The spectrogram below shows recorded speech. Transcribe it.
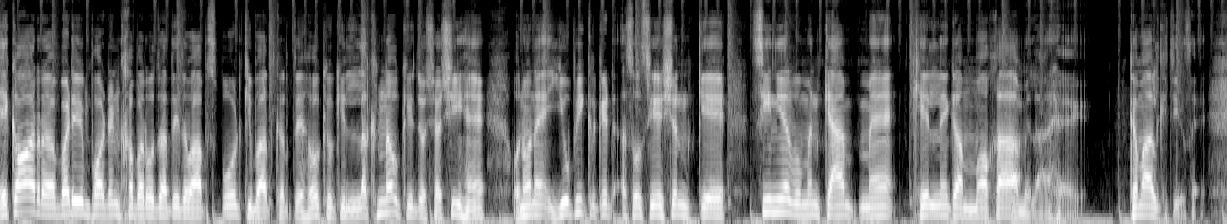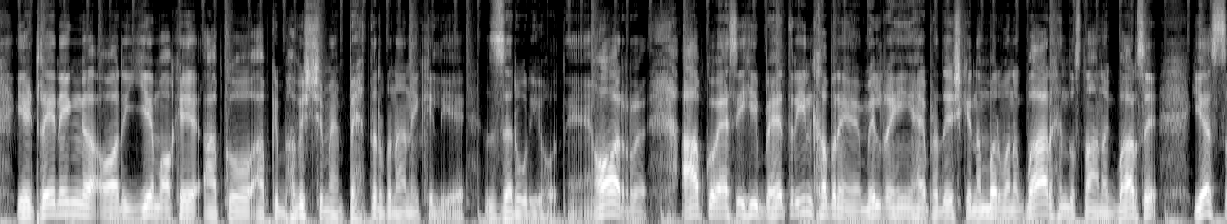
एक और बड़ी इंपॉर्टेंट खबर हो जाती है जब आप स्पोर्ट की बात करते हो, क्योंकि लखनऊ के जो शशि हैं, उन्होंने यूपी क्रिकेट एसोसिएशन के सीनियर वुमेन कैंप में खेलने का मौका मिला है। कमाल की चीज़ है। ये ट्रेनिंग और ये मौके आपको, आपके भविष्य में बेहतर बनाने के लिए ज़रूरी होते हैं। और आपको ऐसी ही बेहतरीन खबरें मिल रही हैं प्रदेश के नंबर वन अखबार, हिंदुस्तान अखबार से। यस,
